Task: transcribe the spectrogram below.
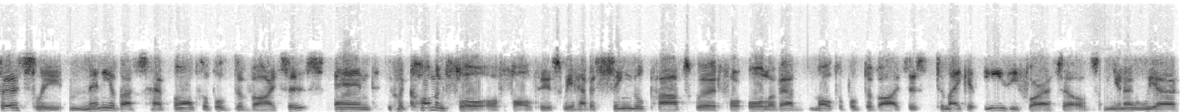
Firstly, many of us have multiple devices, and the common flaw or fault is we have a single password for all of our multiple devices to make it easy for ourselves. You know, we are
